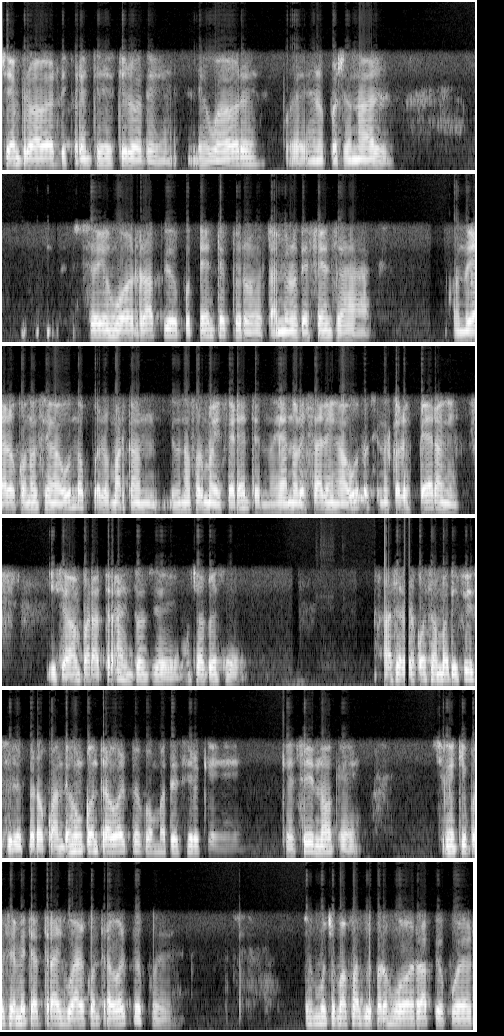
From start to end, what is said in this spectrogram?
siempre va a haber diferentes estilos de, jugadores. Pues en lo personal, soy un jugador rápido, potente, pero también los defensas cuando ya lo conocen a uno, pues lo marcan de una forma diferente, ¿no? ya no le salen a uno, sino que lo esperan y, se van para atrás. Entonces, muchas veces hace las cosas más difíciles, pero cuando es un contragolpe podemos decir que, que sí, ¿no? Que si un equipo se mete atrás y juega al contragolpe, pues es mucho más fácil para un jugador rápido poder,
